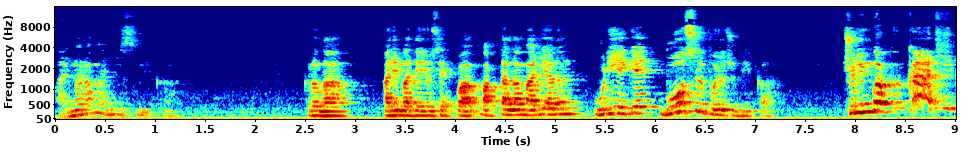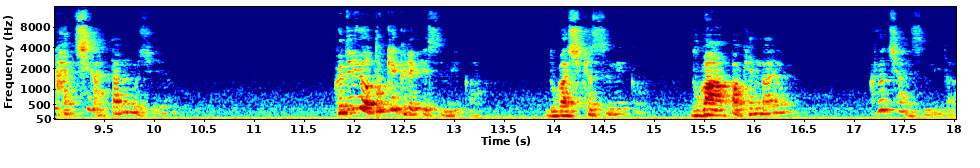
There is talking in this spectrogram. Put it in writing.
얼마나 많이 있습니까? 그러나 아리마대 요셉과 막달라 마리아는 우리에게 무엇을 보여줍니까? 주님과 끝까지 같이 갔다는 것이에요. 그들이 어떻게 그랬겠습니까? 누가 시켰습니까? 누가 압박했나요? 그렇지 않습니다.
